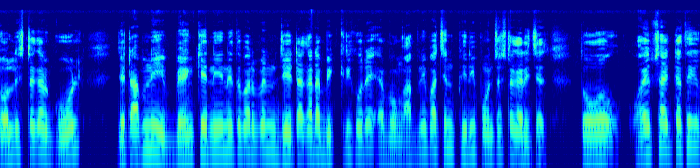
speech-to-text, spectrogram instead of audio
চল্লিশ টাকার গোল্ড যেটা আপনি ব্যাংকে নিয়ে নিতে পারবেন যে টাকাটা বিক্রি করে এবং আপনি পাচ্ছেন ফ্রি পঞ্চাশ টাকা রিচার্জ তো ওয়েবসাইটটা থেকে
